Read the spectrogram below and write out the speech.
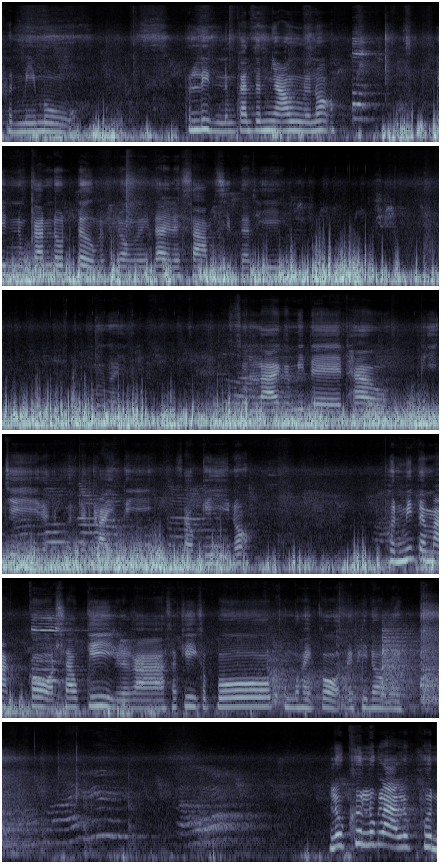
เพิ่นมีหมู่เพิ่นลิ้นนำกันจนเงาเลยเนาะลิ้นนำกันโดนเติมเลยพี่น้องเลยได้เลยสามสิบนาทีเมื่อยส่วนหลายก็มีแต่เท่าพีเจเพิ่นจะไกลตีเสากีเนาะ เพิ่ นมีแต่หมักกอดซาวกี้เลยล่ะซาวกี้กระโปบเพิ่นบ่ให้กอดเลยพี่น้องเลยลุกขึ้นลูกลาลุกขึ้น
